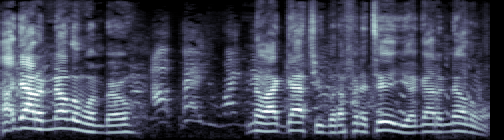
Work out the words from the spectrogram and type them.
I got another one, bro. I'll pay you right now. No, I got you, but I'm finna tell you, I got another one.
